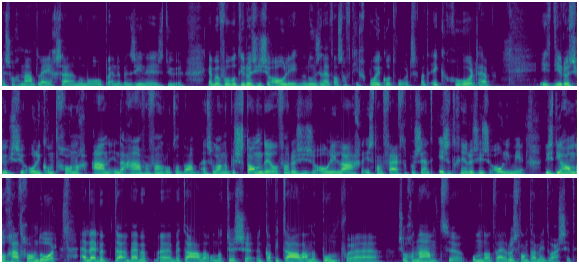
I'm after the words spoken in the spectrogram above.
zogenaamd leeg zijn en noem maar op en de benzine is duur. Ik heb bijvoorbeeld die Russische olie. Dan doen ze net alsof die geboycott wordt. Wat ik gehoord heb, is die Russische olie komt gewoon nog aan in de haven van Rotterdam. En zolang het bestanddeel van Russische olie lager is dan 50%, is het geen Russische olie meer. Dus die handel gaat gewoon door. En wij, beta- wij be- eh, betalen ondertussen een kapitaal aan de pomp, eh, zogenaamd, omdat wij Rusland daarmee dwars zitten.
